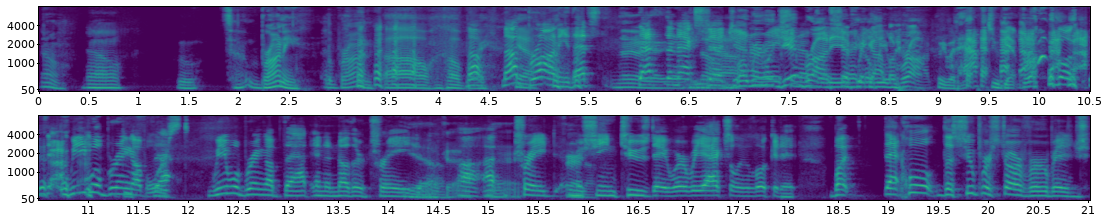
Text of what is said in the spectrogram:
No. No, Who? It's Bronny. LeBron. Oh, oh boy. not not Yeah. Bronny. That's No, yeah, That's yeah, the yeah. next, uh, But we would generation get Bronny if we got circle. LeBron. We would have to get bro. look. we will bring Be up that. We will bring up that in another trade. Yeah. Okay. uh, uh, All right. trade Fair machine Tuesday where we actually look at it. But that whole the superstar verbiage,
